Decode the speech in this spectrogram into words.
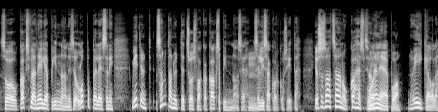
Se on 2-4 pinnaa, niin se loppupeleissä, niin mieti nyt, sanotaan nyt, että se olisi vaikka kaksi pinnaa se, hmm. se lisäkorko siitä. Jos sä saat saanut kahdessa se on neljä ja puoli. no eikä ole.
